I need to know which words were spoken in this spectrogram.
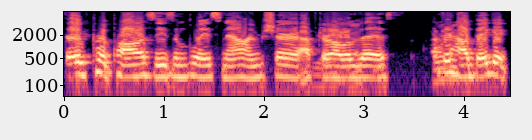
they, have put policies in place now. I'm sure after yeah, all of this, after how big it.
